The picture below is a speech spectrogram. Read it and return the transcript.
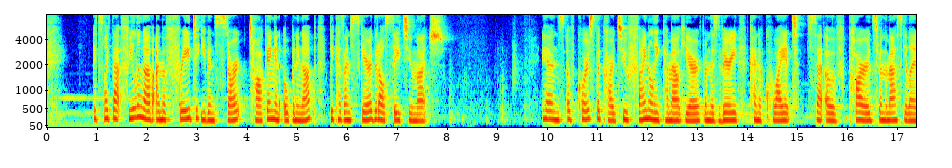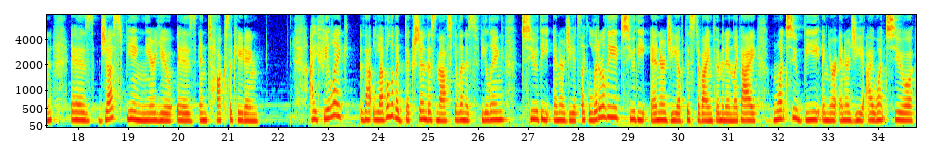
it's like that feeling of I'm afraid to even start talking and opening up because I'm scared that I'll say too much. And of course, the card to finally come out here from this very kind of quiet set of cards from the masculine is just being near you is intoxicating. I feel like that level of addiction this masculine is feeling to the energy. It's like literally to the energy of this divine feminine. Like, I want to be in your energy. I want to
